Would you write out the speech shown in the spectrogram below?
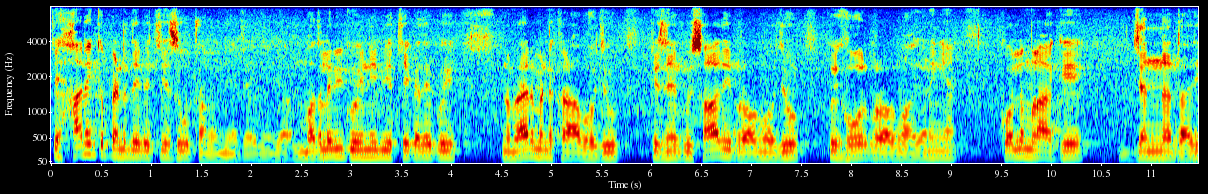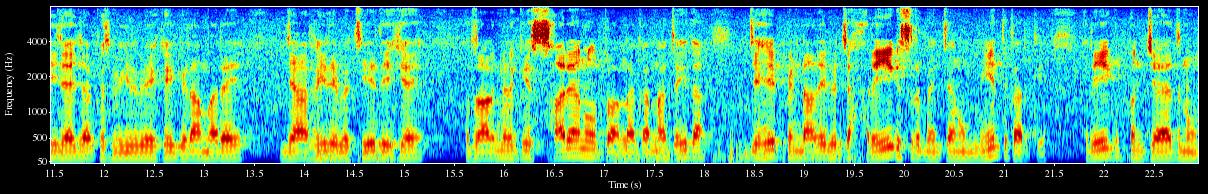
ਤੇ ਹਰ ਇੱਕ ਪਿੰਡ ਦੇ ਵਿੱਚ ਇਹ ਸਹੂਲਤਾਂ ਮਿਲਣੀਆਂ ਚਾਹੀਦੀਆਂ ਯਾਰ। ਮਤਲਬ ਹੀ ਕੋਈ ਨਹੀਂ ਵੀ ਇੱਥੇ ਕਦੇ ਕੋਈ এনवायरमेंट ਖਰਾਬ ਹੋ ਜੂ, ਕਿਸੇ ਕੋਈ ਸਾਹ ਦੀ ਪ੍ਰੋਬਲਮ ਹੋ ਜੂ, ਕੋਈ ਹੋਰ ਪ੍ਰੋਬਲਮ ਆ ਜਾਣੀ ਜਾਣੀਆਂ ਕੁੱਲ ਮਿਲਾ ਕੇ ਜੰਨਤ ਆ ਜੀ ਜਾਇਜਾ ਕਸ਼ਮੀਰ ਵੇਖ ਕੇ ਗਿੜਾ ਮਾਰੇ ਜਾਂ ਫਿਰ ਇਹਦੇ ਵਿੱਚ ਇਹ ਦੇਖਿਆ ਰਲ ਮਿਲ ਕੇ ਸਾਰਿਆਂ ਨੂੰ ਉਪਰਾਲਾ ਕਰਨਾ ਚਾਹੀਦਾ। ਜਿਹੇ ਪਿੰਡਾਂ ਦੇ ਵਿੱਚ ਹਰੇਕ ਸਰਪੰਚਾਂ ਨੂੰ ਮਿਹਨਤ ਕਰਕੇ, ਹਰੇਕ ਪੰਚਾਇਤ ਨੂੰ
